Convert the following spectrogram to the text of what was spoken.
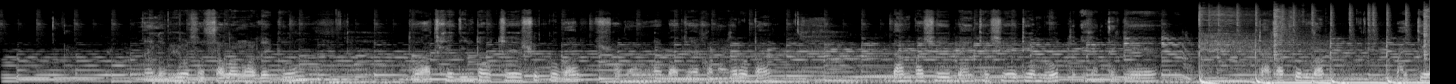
হ্যালো ভিউয়ার্স, আসসালামু আলাইকুম। তো আজকের দিনটা হচ্ছে শুক্রবার সময় বাজে এখন এগারোটা। ডান পাশে ব্যাংক এসে এটিএম বুথ এখান থেকে টাকা তুললাম। বাইকে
